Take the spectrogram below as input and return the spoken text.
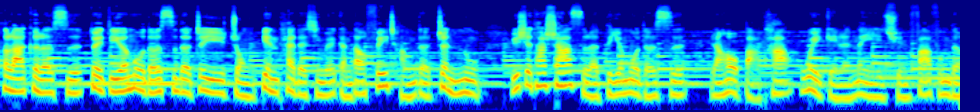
赫拉克勒斯对迪俄莫德斯的这一种变态的行为感到非常的震怒，于是他杀死了迪俄莫德斯，然后把它喂给了那一群发疯的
